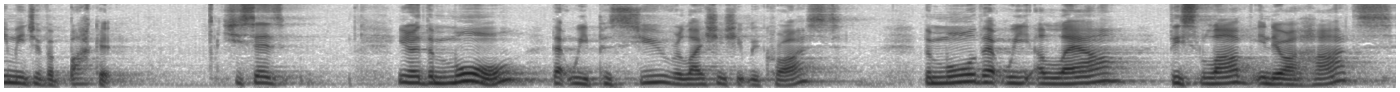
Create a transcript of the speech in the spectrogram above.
image of a bucket. She says, you know, the more that we pursue relationship with Christ, the more that we allow this love into our hearts,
